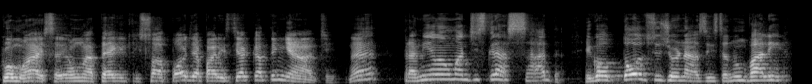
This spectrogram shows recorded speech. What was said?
como, ah, isso é uma tag que só pode aparecer a Catanhade, né? Pra mim ela é uma desgraçada. Igual todos esses jornalistas não valem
